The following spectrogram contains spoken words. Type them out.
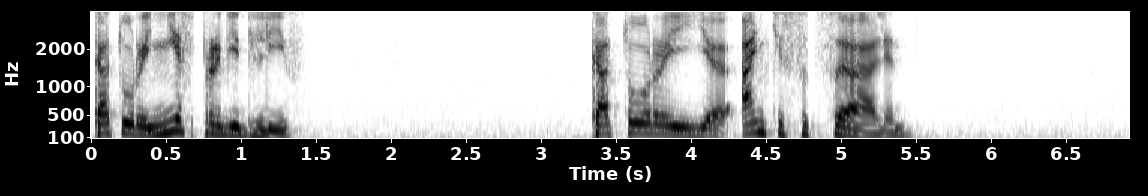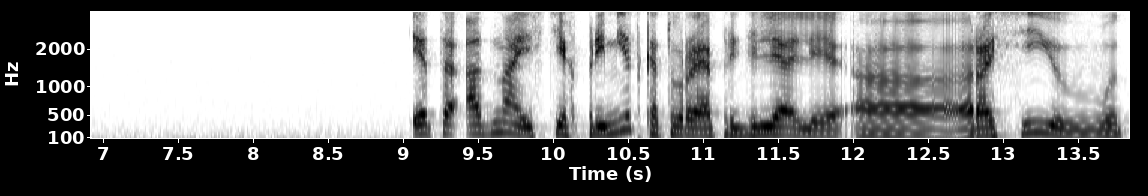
который несправедлив, который антисоциален, это одна из тех примет, которые определяли э, Россию вот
